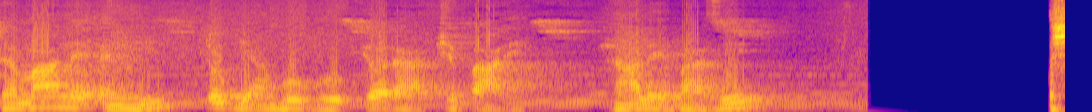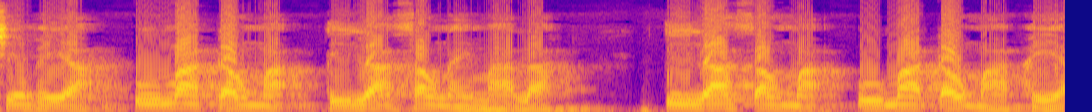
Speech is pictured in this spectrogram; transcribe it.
ဓမ္မနဲ့အညီတုတ်ပြန်ဖို့ကိုပြောတာဖြစ်ပါတယ်နားလည်ပါစေအ ရှင်ဖေယဥမတောက်မှတီလစောင့်နိုင်မှာလားတီလစောင့်မှဥမတောက်မှဖေယ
